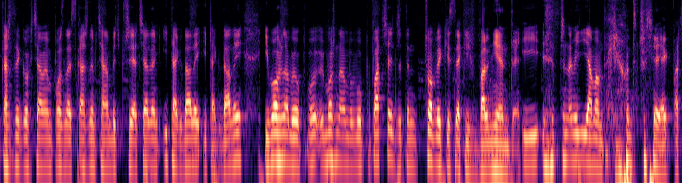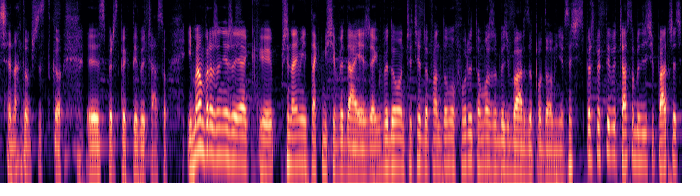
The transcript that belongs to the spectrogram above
każdego chciałem poznać, z każdym chciałem być przyjacielem i tak dalej, i tak dalej. I można było, można było popatrzeć, że ten człowiek jest jakiś walnięty. I przynajmniej ja mam takie odczucie, jak patrzę na to wszystko y, z perspektywy czasu. I mam wrażenie, że jak y, przynajmniej tak mi się wydaje, że jak wy dołączycie do fandomu fury, to może być bardzo podobnie. W sensie z perspektywy czasu będziecie patrzeć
